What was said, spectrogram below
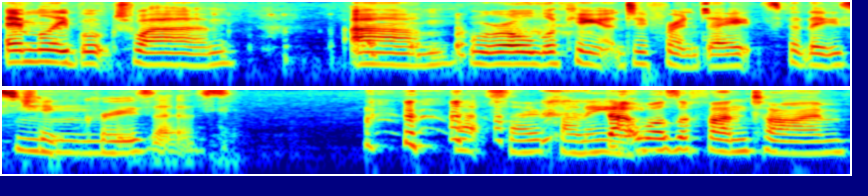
Emily booked one. Um, we we're all looking at different dates for these cheap Hmm. cruises. That's so funny. That was a fun time.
